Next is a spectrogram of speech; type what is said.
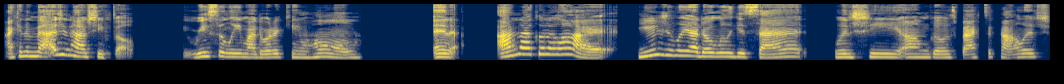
I can imagine how she felt. Recently, my daughter came home and I'm not going to lie. Usually I don't really get sad when she um, goes back to college.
